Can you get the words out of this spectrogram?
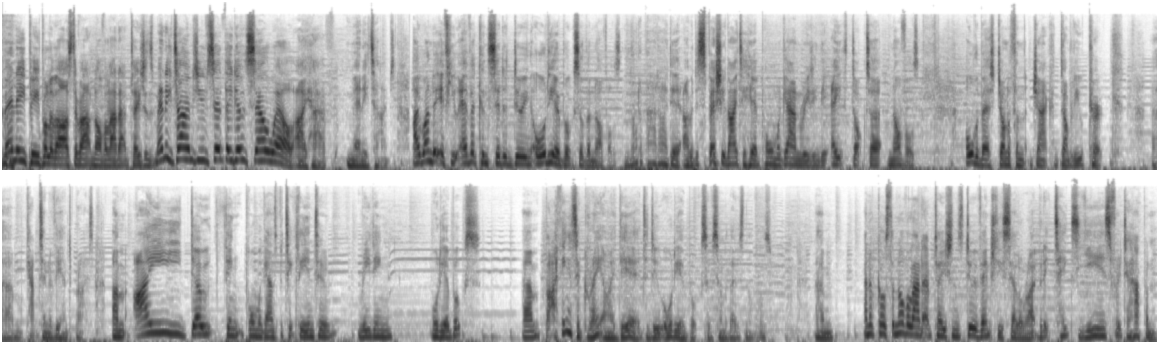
many people have asked about novel adaptations. Many times you've said they don't sell well. I have, many times. I wonder if you ever considered doing audiobooks of the novels. Not a bad idea. I would especially like to hear Paul McGann reading the Eighth Doctor novels. All the best, Jonathan Jack W. Kirk. Um, captain of the Enterprise. Um, I don't think Paul McGann's particularly into reading audiobooks, um, but I think it's a great idea to do audiobooks of some of those novels. Um, and of course, the novel adaptations do eventually sell all right, but it takes years for it to happen.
